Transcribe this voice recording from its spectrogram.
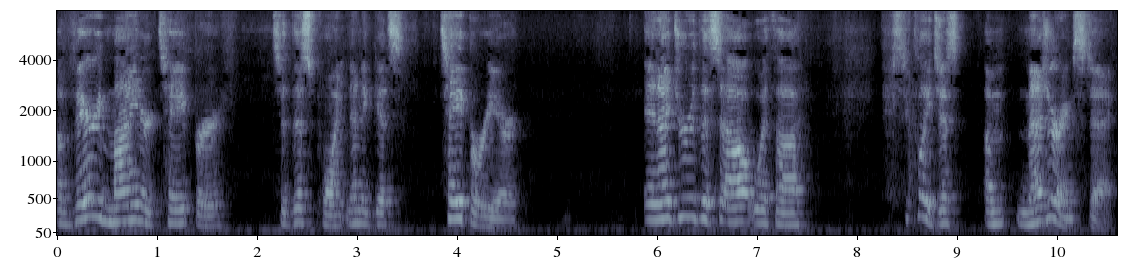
a very minor taper to this point, and then it gets taperier. And I drew this out with a, basically just a measuring stick,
